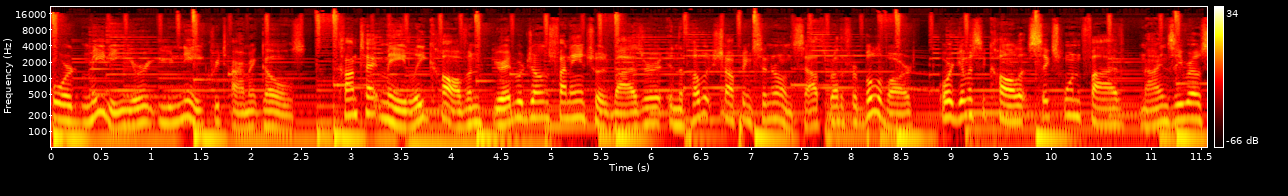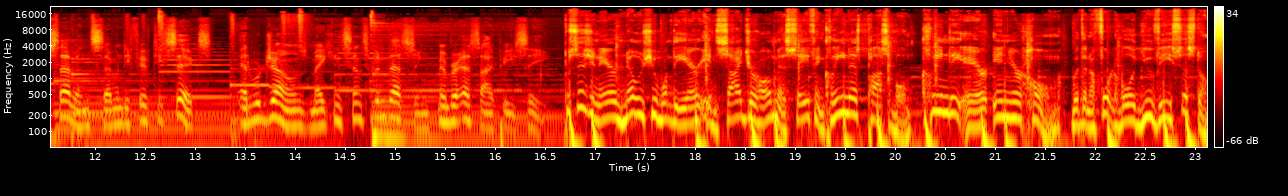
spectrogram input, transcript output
toward meeting your unique retirement goals. Contact me, Lee Colvin, your Edward Jones financial advisor in the Publix Shopping Center on South Rutherford Boulevard, or give us a call at 615 907 7056. Edward Jones, Making Sense of Investing, member SIPC. Precision Air knows you want the air inside your home as safe and clean as possible. Clean the air in your home with an affordable UV system,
